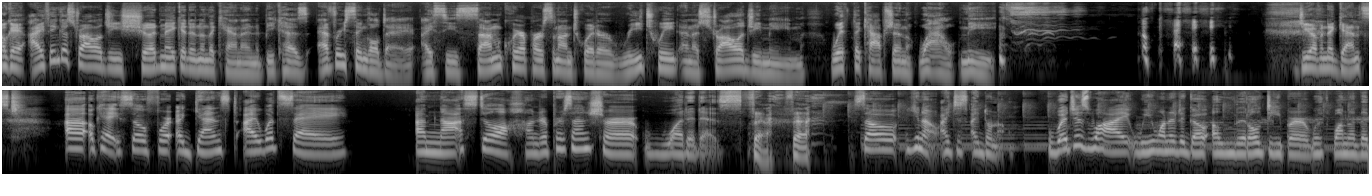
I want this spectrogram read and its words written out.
Okay, I think astrology should make it into the canon because every single day I see some queer person on Twitter retweet an astrology meme with the caption, Wow, me. Okay. Do you have an against? Uh, okay, so for against, I would say I'm not still 100% sure what it is. Fair, fair. So, you know, I just, I don't know. Which is why we wanted to go a little deeper with one of the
